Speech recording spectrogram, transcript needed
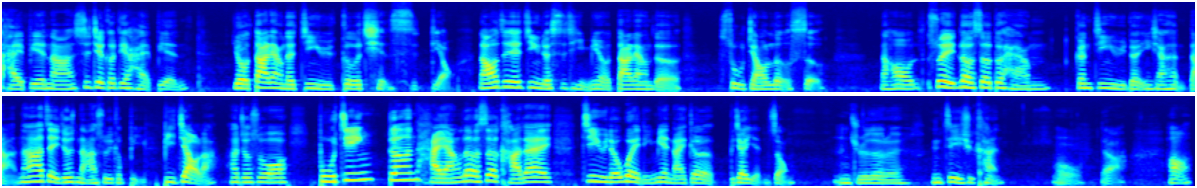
海边啊，世界各地海边有大量的金鱼搁浅死掉，然后这些金鱼的尸体里面有大量的塑胶垃圾，然后所以垃圾对海洋。跟金鱼的影响很大，那他这里就是拿出一个比比较啦，他就说捕鲸跟海洋垃圾卡在金鱼的胃里面哪一个比较严重？你觉得嘞？你自己去看哦，对吧？好，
